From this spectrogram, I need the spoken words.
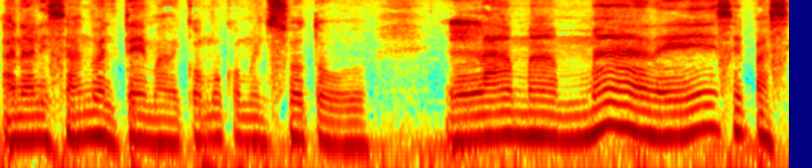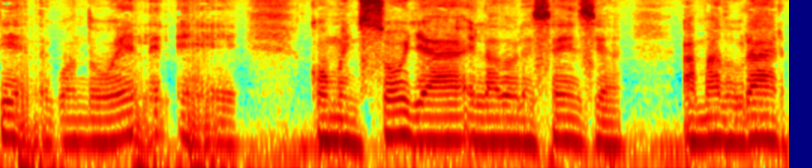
analizando el tema de cómo comenzó todo, la mamá de ese paciente, cuando él eh, comenzó ya en la adolescencia a madurar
